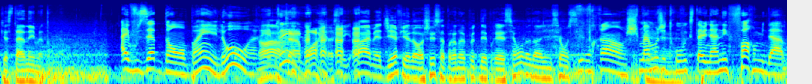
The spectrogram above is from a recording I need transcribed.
que cette année, mettons. Hey, vous êtes donc bien lourd, arrêtez. Ah, ouais. Mais Jeff, il a lâché, ça prenait un peu de dépression là, dans l'émission aussi. là. Franchement, moi, j'ai trouvé que c'était une année formidable.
